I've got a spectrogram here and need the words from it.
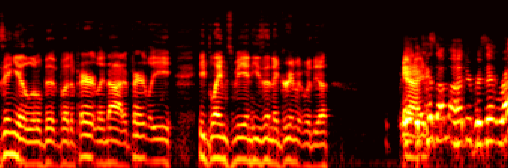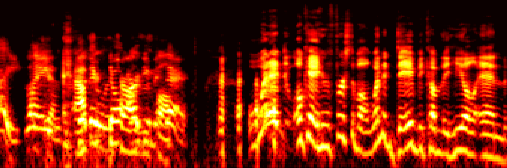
zing you a little bit, but apparently not. Apparently, he, he blames me, and he's in agreement with you. Yeah, it's because I'm 100 percent right. Like Yeah, there's no Charles's argument fault. there. When did okay? First of all, when did Dave become the heel and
